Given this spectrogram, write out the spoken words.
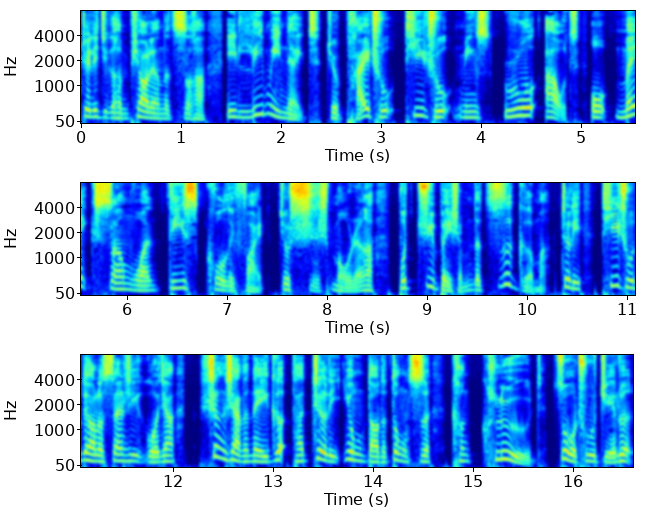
这里几个很漂亮的词哈。Eliminate 就排除、剔除，means rule out or make someone disqualified，就使某人啊不具备什么的资格嘛。这里剔除掉了三十一个国家。剩下的那一个，它这里用到的动词 conclude，做出结论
